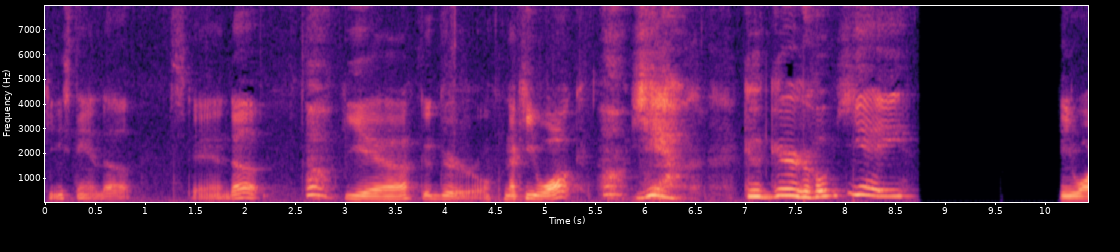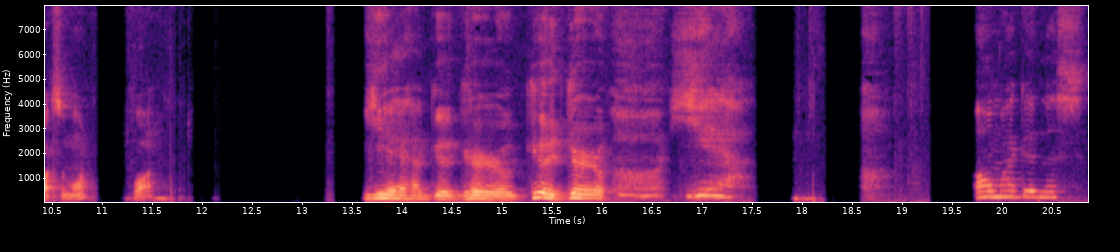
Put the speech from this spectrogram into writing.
Can you stand up? Stand up. yeah, good girl. Now can you walk? yeah, good girl. Yay. Can you walk some more? Walk. Yeah, good girl. Good girl. yeah. Oh my goodness.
